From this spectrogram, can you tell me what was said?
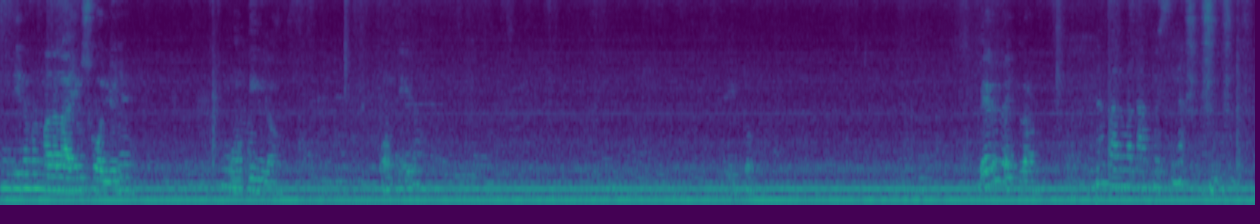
Hindi naman malala yung skolyo niya. eh. Kunti lang. Kunti lang. Dito. Very light lang. Para matapos na.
